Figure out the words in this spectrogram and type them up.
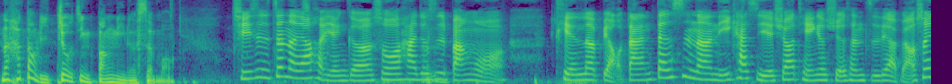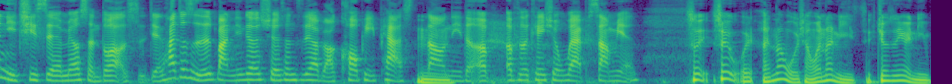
那他到底究竟帮你了什么？其实真的要很严格说，他就是帮我。填了表单，但是呢，你一开始也需要填一个学生资料表，所以你其实也没有省多少时间，他就只是把你的学生资料表 copy paste 到你的 application web 上面。嗯、所以，所以我哎，那我想问，那你就是因为你。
